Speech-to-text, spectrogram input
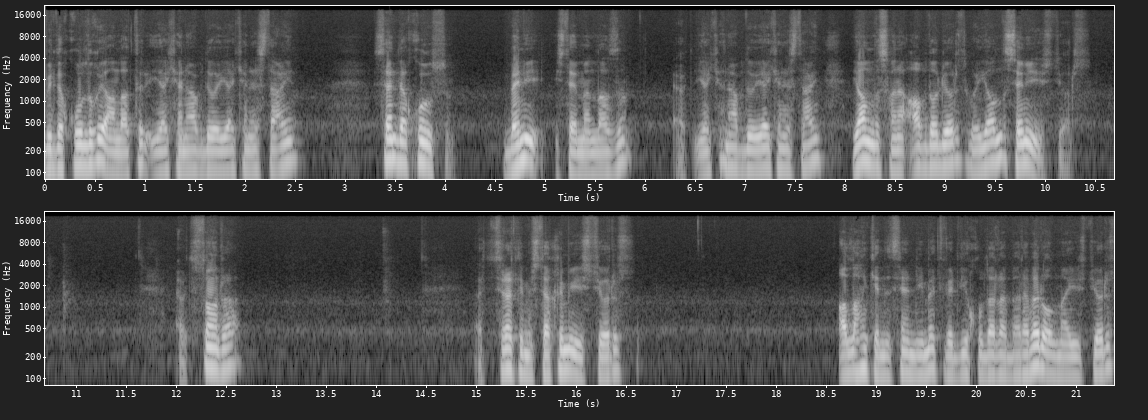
Bir de kulluğu anlatır. İyyâken abdü ve iyyâken esta'in. Sen de kulsun. Beni istemen lazım. Evet, İyyâken abdü ve iyyâken esta'in. Yalnız sana abd oluyoruz ve yalnız seni istiyoruz. Evet, sonra evet, sirat-i müstakimi istiyoruz. Allah'ın kendisine nimet verdiği kullarla beraber olmayı istiyoruz.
